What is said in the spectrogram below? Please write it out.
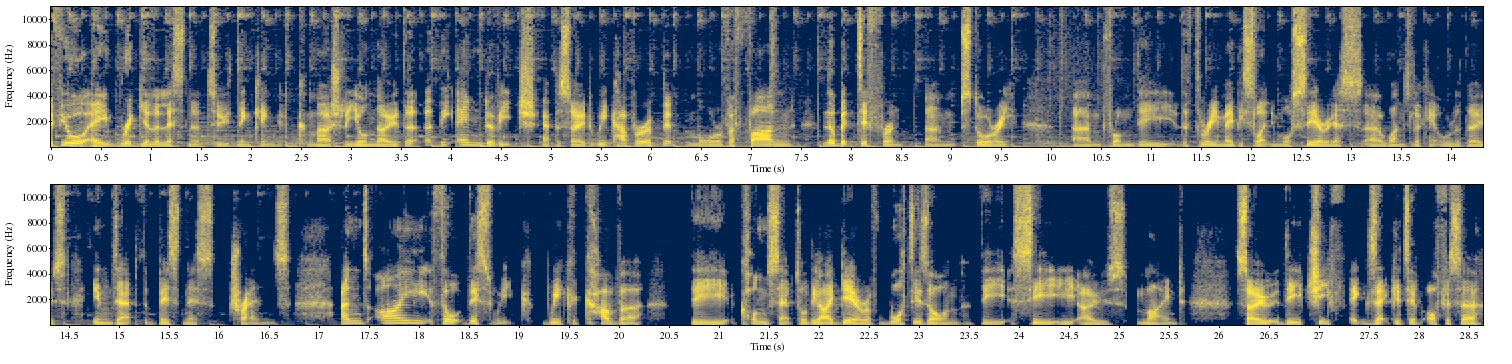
If you're a regular listener to Thinking Commercially, you'll know that at the end of each episode, we cover a bit more of a fun, a little bit different um, story um, from the, the three, maybe slightly more serious uh, ones, looking at all of those in depth business trends. And I thought this week we could cover the concept or the idea of what is on the CEO's mind. So, the chief executive officer,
